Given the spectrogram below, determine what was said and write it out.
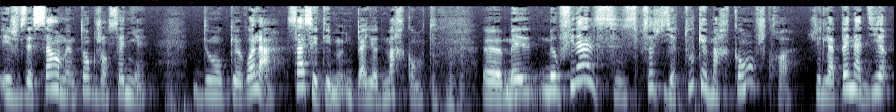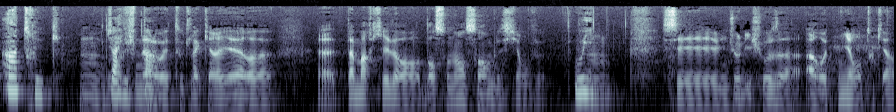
Et je faisais ça en même temps que j'enseignais. Donc, euh, voilà, ça, c'était une période marquante. Euh, mais, mais, au final, c'est pour ça que je dis, il y a tout qui est marquant, je crois. J'ai de la peine à dire un truc. Mmh, J'arrive au final, Ouais, toute la carrière euh, t'a marqué dans, son ensemble, si on veut. Oui. Hmm. C'est une jolie chose à, retenir en tout cas.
